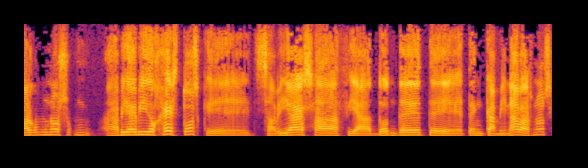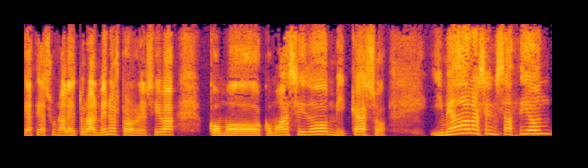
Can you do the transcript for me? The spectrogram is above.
algunos, había habido gestos que sabías hacia dónde te, encaminabas, ¿no? Si hacías una lectura al menos progresiva, como, como ha sido mi caso. Y me ha dado la sensación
